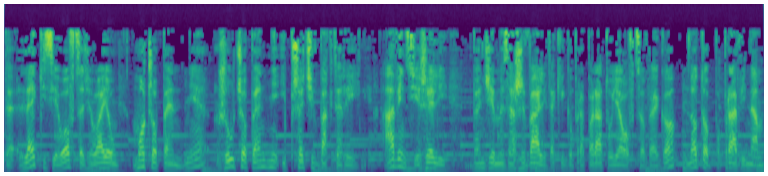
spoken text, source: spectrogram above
te leki z jałowca działają moczopędnie, żółciopędnie i przeciwbakteryjnie. A więc jeżeli będziemy zażywali takiego preparatu jałowcowego, no to poprawi nam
